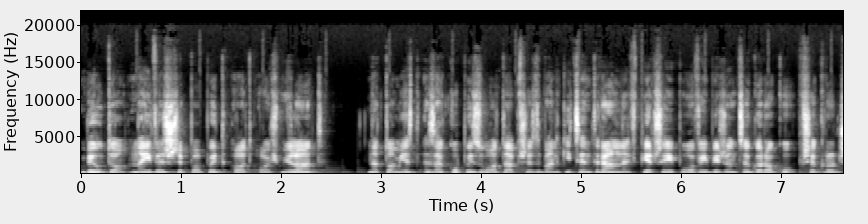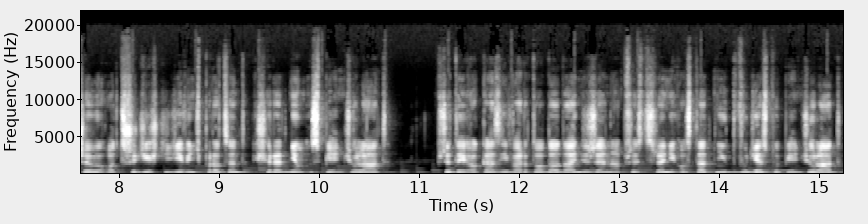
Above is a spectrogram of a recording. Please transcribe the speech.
był to najwyższy popyt od 8 lat. Natomiast zakupy złota przez banki centralne w pierwszej połowie bieżącego roku przekroczyły o 39% średnią z 5 lat. Przy tej okazji warto dodać, że na przestrzeni ostatnich 25 lat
